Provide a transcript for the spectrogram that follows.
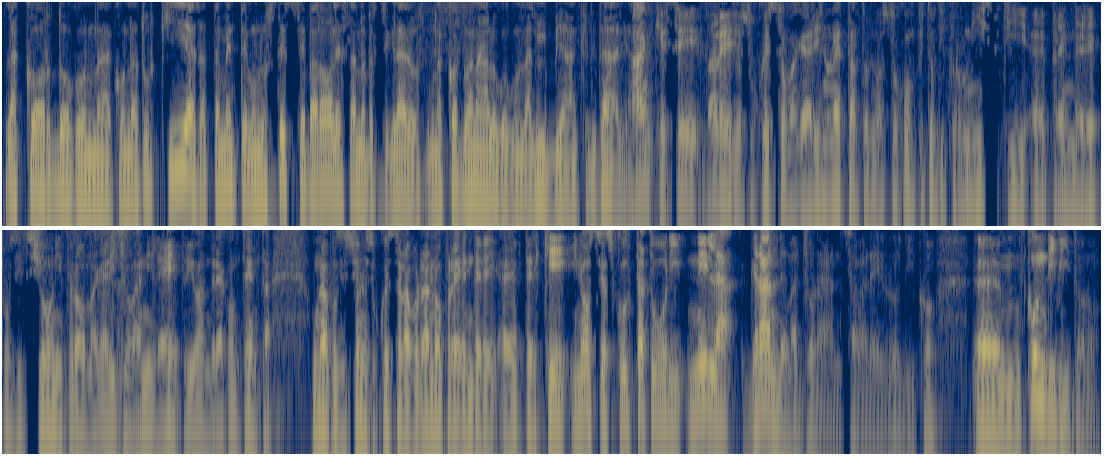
l'accordo con, con la Turchia, esattamente con le stesse parole stanno per siglare un accordo analogo con la Libia, anche l'Italia. Anche se Valerio, su questo magari non è tanto il nostro compito di cronisti eh, prendere posizioni, però magari Giovanni Lepri o Andrea Contenta una posizione su questa la vorranno prendere eh, perché i nostri ascoltatori nella grande maggioranza maggioranza, Valerio lo dico, ehm, condividono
